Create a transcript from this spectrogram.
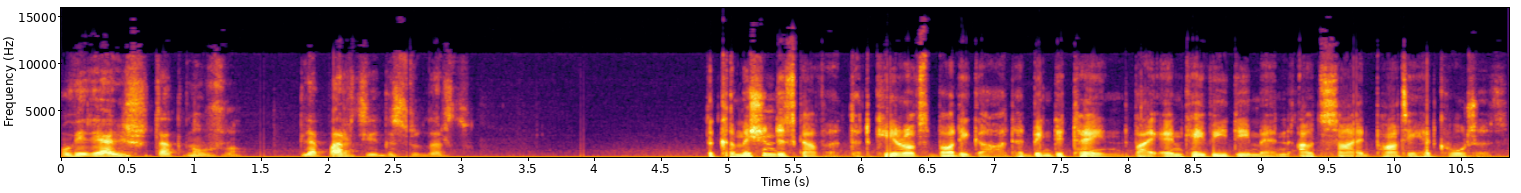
уверяли, что так нужно для партии и государства. The commission discovered that Kirov's bodyguard had been detained by NKVD men outside party headquarters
